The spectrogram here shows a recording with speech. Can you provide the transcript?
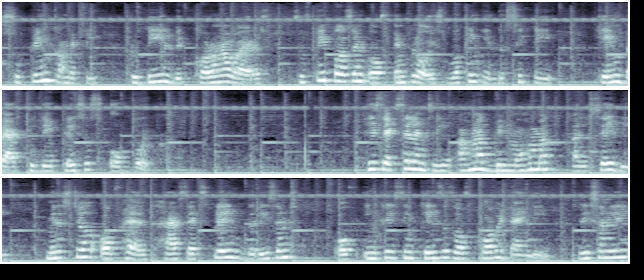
Supreme Committee to deal with coronavirus, 50% of employees working in the city came back to their places of work. His Excellency Ahmad bin Mohammed Al Saidi, Minister of Health, has explained the reasons of increasing cases of COVID 19 recently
